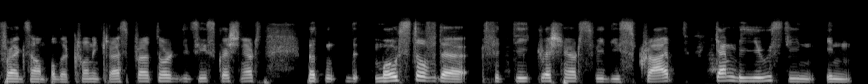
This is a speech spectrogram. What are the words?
for example, the chronic respiratory disease questionnaires. But most of the fatigue questionnaires we described can be used in, in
